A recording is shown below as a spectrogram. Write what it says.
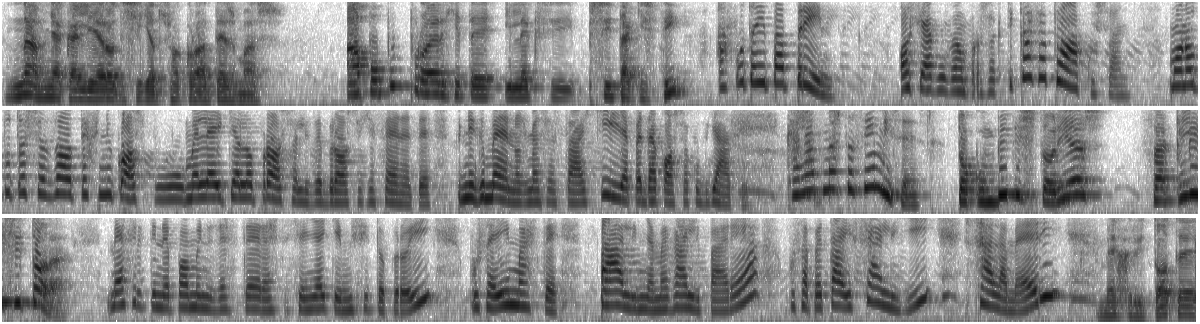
να μια καλή ερώτηση για τους ακροατές μας. Από πού προέρχεται η λέξη ψητακιστή; Αφού το είπα πριν. Όσοι άκουγαν προσεκτικά θα το άκουσαν. Μόνο τούτος εδώ ο τεχνικός που με λέει κι άλλο πρόσαλη δεν πρόσεχε φαίνεται. Πνιγμένος μέσα στα 1500 κουμπιά του. Καλά που μας το θύμισες. Το κουμπί της ιστορίας θα κλείσει τώρα. Μέχρι την επόμενη Δευτέρα στις 9.30 το πρωί που θα είμαστε πάλι μια μεγάλη παρέα που θα πετάει σε άλλη γη, σε άλλα μέρη. Μέχρι τότε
